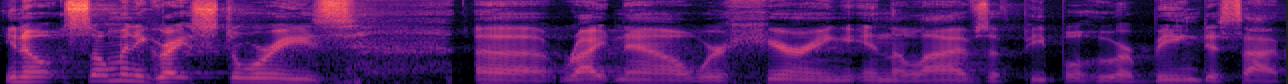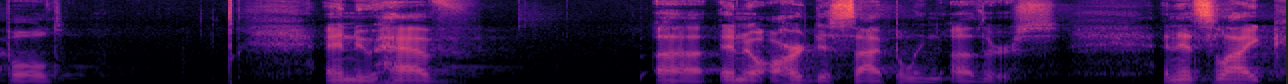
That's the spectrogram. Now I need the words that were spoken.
You know, so many great stories uh, right now we're hearing in the lives of people who are being discipled and who have uh, and are discipling others. And it's like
